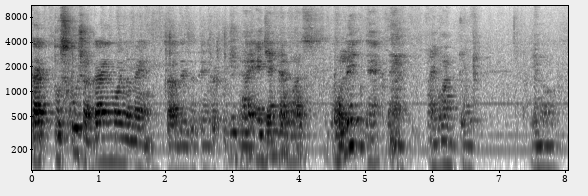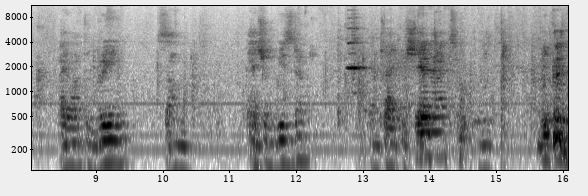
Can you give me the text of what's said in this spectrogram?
Kaj poskušam, kaj je moj namen zadaj za tem, kar počnem. my agenda was only that I want to, you know, I want to bring some ancient wisdom and try to share that with people in,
